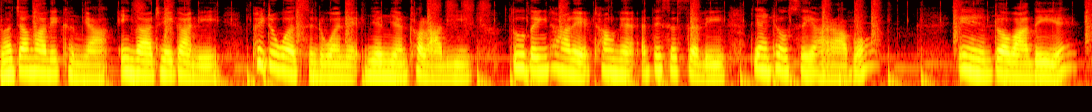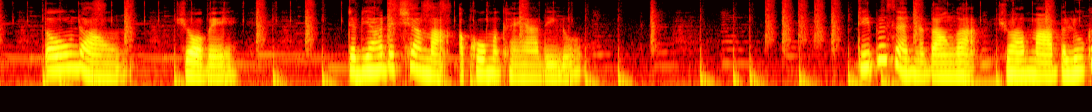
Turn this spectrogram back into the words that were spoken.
နွားကြောင်သားလေးခင်ဗျာအိမ်သားထဲကနေဖိတ်တဝက်စင်တဝက်နဲ့မြန်မြန်ထွက်လာပြီးသူသိမ်းထားတဲ့ထောင်နဲ့အသစ်ဆက်ဆက်လေးပြန်ထုတ်စစ်ရတာပေါ့အင်းတော်ပါသေးရဲ့3000ရော့ပဲတပြားတစ်ချက်မှအခိုးမခံရသေးလို့ဒီပစ္စံ2000ကရွာမှာဘလူးက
